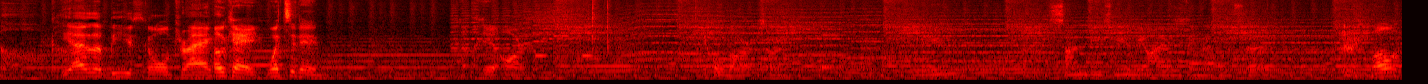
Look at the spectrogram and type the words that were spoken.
Oh, God. he has a beast skull dragon. Okay, what's it in? Hit R. Hey, hold R, sorry. Moon. Sun beats moon, we don't have anything that beats that. Well,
